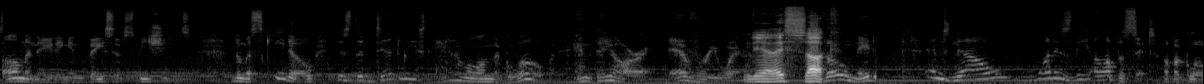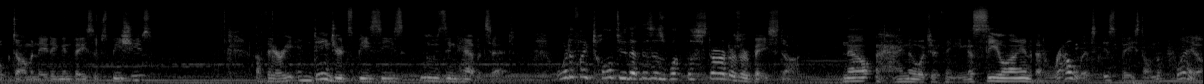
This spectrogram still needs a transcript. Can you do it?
Dominating invasive species. The mosquito is the deadliest animal on the globe, and they are everywhere. Yeah, they suck. Though native. And now, what is the opposite of a globe dominating invasive species? A very endangered species losing habitat. What if I told you that this is what the starters are based on? Now, I know what you're thinking. A sea lion, that Rowlet is based on the Pueo,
